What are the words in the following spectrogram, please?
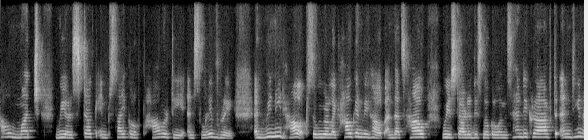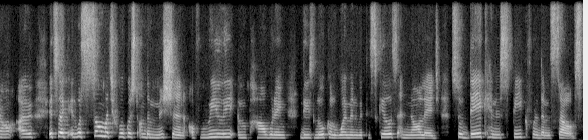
how much we are stuck in cycle of poverty and slavery. And we need help. So we were like how can we help? And that's how we started this local women's handicraft. And you know i it's like it was so much focused on the mission of really empowering these local women with the skills and knowledge so they can speak for themselves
